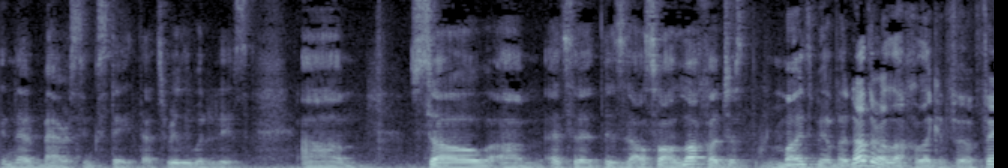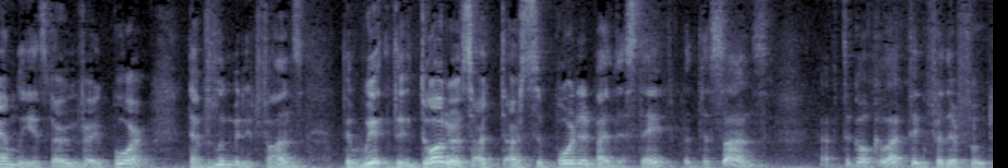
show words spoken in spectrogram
in that embarrassing state. That's really what it is. Um, so um, it's a, there's also halacha. Just reminds me of another halacha. Like if a family is very very poor, they have limited funds the, the daughters are, are supported by the state, but the sons have to go collecting for their food.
